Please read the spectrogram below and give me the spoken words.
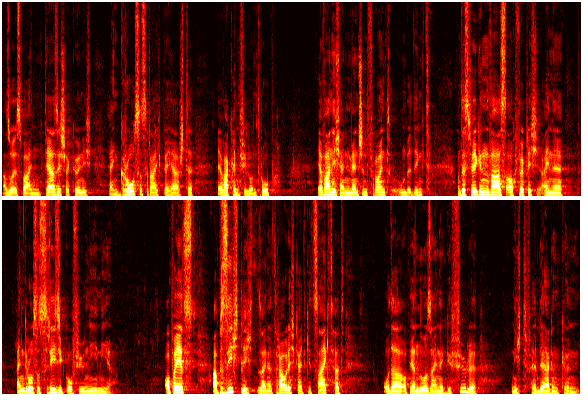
also es war ein persischer König, der ein großes Reich beherrschte. Er war kein Philanthrop. Er war nicht ein Menschenfreund unbedingt. Und deswegen war es auch wirklich eine, ein großes Risiko für Nehemiah. Ob er jetzt absichtlich seine Traurigkeit gezeigt hat, oder ob er nur seine Gefühle nicht verbergen können,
